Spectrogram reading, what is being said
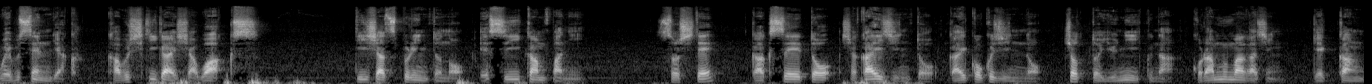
ウェブ戦略株式会社ワークス t シャツプリントの SE カンパニーそして学生と社会人と外国人のちょっとユニークなコラムマガジン月刊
